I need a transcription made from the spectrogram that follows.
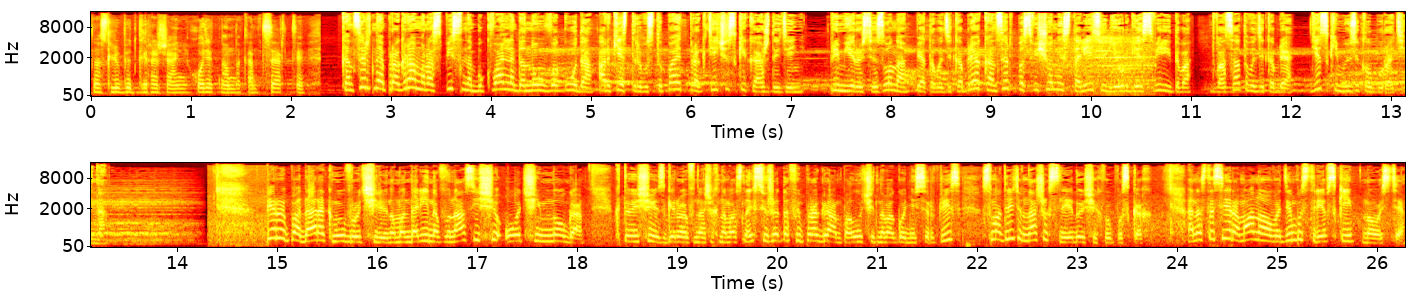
Нас любят горожане, ходят нам на концерты. Концертная программа расписана буквально до Нового года. Оркестр выступает практически каждый день. Премьера сезона 5 декабря – концерт, посвященный столетию Георгия Свиридова. 20 декабря – детский мюзикл «Буратино». Первый подарок мы вручили, но мандаринов у нас еще очень много. Кто еще из героев наших новостных сюжетов и программ получит новогодний сюрприз, смотрите в наших следующих выпусках. Анастасия Романова, Вадим Быстревский. Новости.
